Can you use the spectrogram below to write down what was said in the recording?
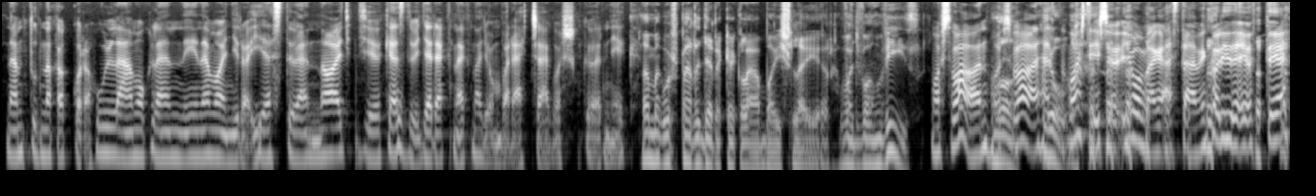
nem tudnak akkor a hullámok lenni, nem annyira ijesztően nagy, egy kezdő gyereknek nagyon barátságos környék. Na meg most már a gyerekek lába is leér, vagy van víz? Most van, most van, van. Hát Jó. most is jól megálltál, mikor ide jöttél,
